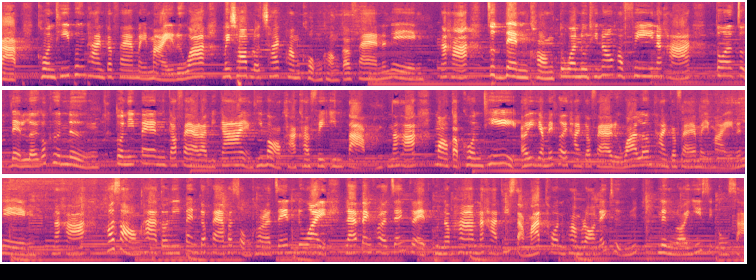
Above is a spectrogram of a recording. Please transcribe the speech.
กับ คนที่เพิ่งทานกาแฟใหม่ ๆ หรือว่าไม่ชอบรสชาติความขมของกาแฟนั่นเองนะคะ จุดเด่นของตัวนูทิโน่คอฟฟี่นะคะ ตัวจุดเด่นเลยก็คือ 1 ตัวนี้เป็นกาแฟอาราบิก้าอย่างที่บอกค่ะคาเฟอีนต่ำ นะคะ เหมาะกับคนที่เอ้ยยังไม่เคยทานกาแฟหรือว่าเริ่มทานกาแฟใหม่ๆ นั่นเองนะคะ ข้อ 2 ค่ะตัวนี้เป็นกาแฟผสมคอลลาเจนด้วย และเป็นคอลลาเจนเกรดคุณภาพนะคะ ที่สามารถทนความร้อนได้ถึง 120 องศา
